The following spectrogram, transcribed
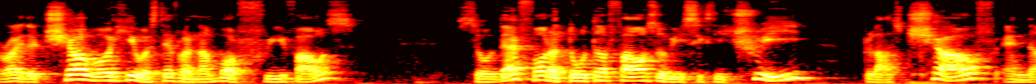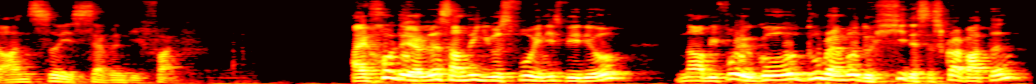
Alright, the 12 over here will stand for a number of free files. So therefore, the total files will be 63 plus 12, and the answer is 75. I hope that you learned something useful in this video. Now, before you go, do remember to hit the subscribe button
